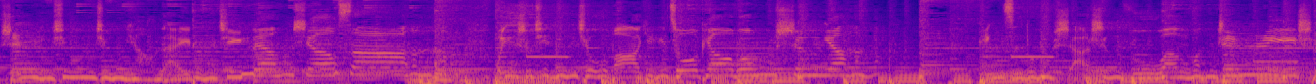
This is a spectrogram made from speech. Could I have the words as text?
是英雄就要来得寂寥潇洒，回首千秋霸业，做漂泊生涯。拼死搏杀，胜负往往只一场。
